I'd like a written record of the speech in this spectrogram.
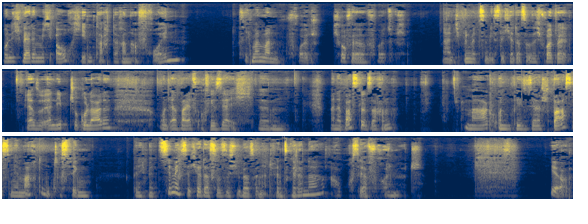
Und ich werde mich auch jeden Tag daran erfreuen, dass sich mein Mann freut. Ich hoffe, er freut sich. Nein, ich bin mir ziemlich sicher, dass er sich freut, weil er so, er liebt Schokolade und er weiß auch, wie sehr ich ähm, meine Bastelsachen mag und wie sehr Spaß es mir macht und deswegen bin ich mir ziemlich sicher, dass er sich über seinen Adventskalender auch sehr freuen wird. Ja,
